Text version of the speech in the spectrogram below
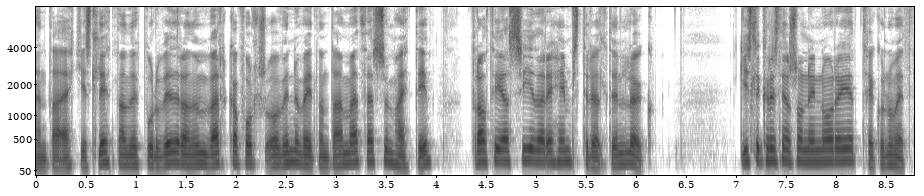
en það ekki slitnað upp úr viðræðum verkafólks og vinnuveitanda með þessum hætti frá því að síðari heimstyrjaldin lög. Gísli Kristjánsson í Noregi tekur nú við.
